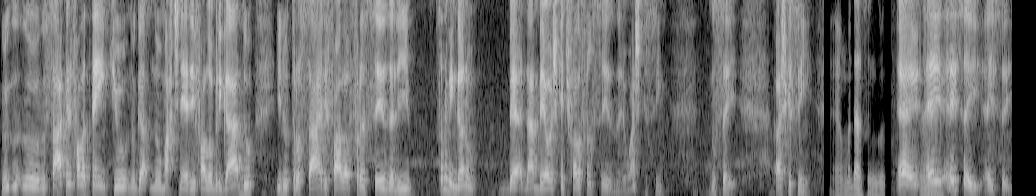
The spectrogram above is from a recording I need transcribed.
no, no, no Saka ele fala thank you, no, no Martinelli ele fala obrigado, e no Trossard ele fala francês ali. Se eu não me engano, na Bélgica a gente fala francês, né? Eu acho que sim. Não sei. Eu acho que sim. É uma das línguas. É, é, é, é isso aí, é isso aí.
